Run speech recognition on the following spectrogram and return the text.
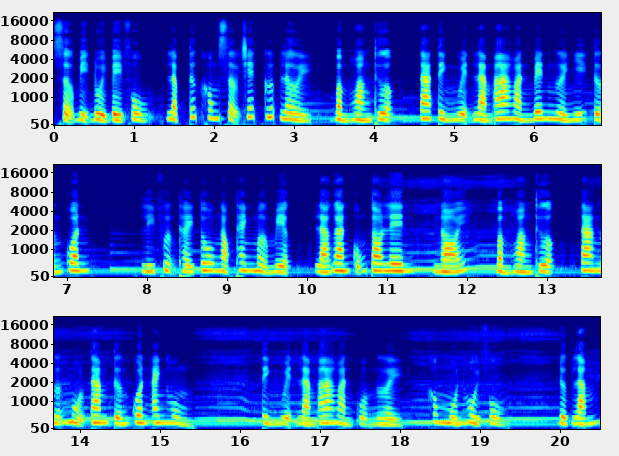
sợ bị đuổi về phủ, lập tức không sợ chết cướp lời, bẩm hoàng thượng, ta tình nguyện làm A Hoàn bên người nhị tướng quân. Lý Phượng thấy Tô Ngọc Thanh mở miệng, lá gan cũng to lên, nói, bẩm hoàng thượng, ta ngưỡng mộ tam tướng quân anh hùng. Tình nguyện làm A Hoàn của người, không muốn hồi phủ. Được lắm,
